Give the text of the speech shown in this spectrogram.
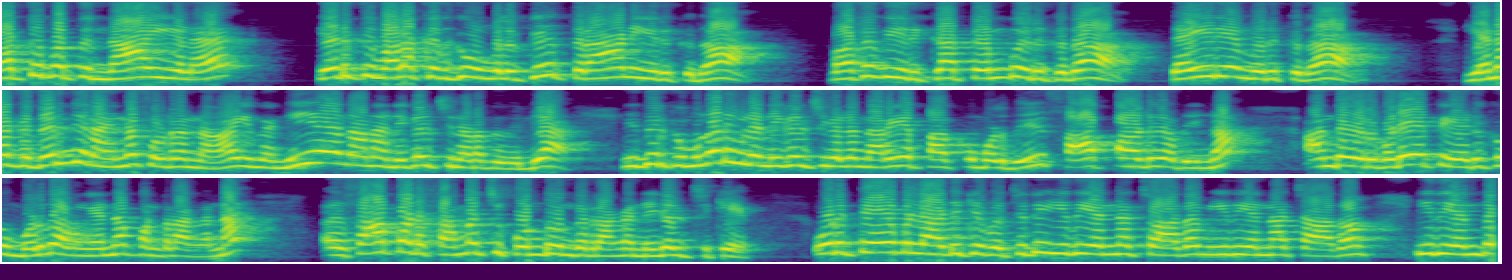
பத்து பத்து நாய்களை எடுத்து வளர்க்கறதுக்கு உங்களுக்கு திராணி இருக்குதா? வசதி இருக்கா? தெம்பு இருக்குதா? தைரியம் இருக்குதா? எனக்கு தெரிஞ்சு நான் என்ன சொல்றேன்னா இந்த நீயா நானா நிகழ்ச்சி நடந்தது இல்லையா? இதற்கு முன்னாடி உள்ள நிகழ்ச்சிகளை நிறைய பார்க்கும் பொழுது சாப்பாடு அப்படின்னா அந்த ஒரு விடயத்தை எடுக்கும் பொழுது அவங்க என்ன பண்றாங்கன்னா சாப்பாடை சமைச்சு கொண்டு வந்துடுறாங்க நிகழ்ச்சிக்கே. ஒரு டேபிள் அடுக்கி வச்சுட்டு இது என்ன சாதம்? இது என்ன சாதம்? இது எந்த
